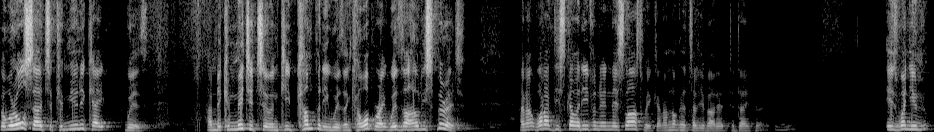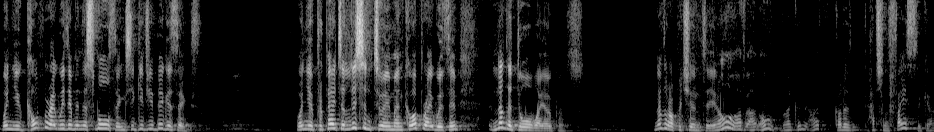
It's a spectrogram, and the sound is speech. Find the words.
But we're also to communicate with and be committed to and keep company with and cooperate with the Holy Spirit. And what I've discovered even in this last week, and I'm not going to tell you about it today, but is when you, when you cooperate with Him in the small things, He gives you bigger things. When you're prepared to listen to Him and cooperate with Him, another doorway opens. Another opportunity. Know, oh, oh my goodness, I've got to have some faith to go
